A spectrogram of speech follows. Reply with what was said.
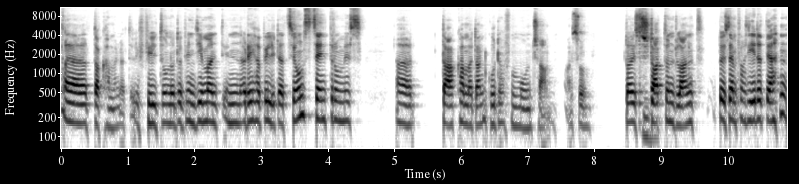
äh, da kann man natürlich viel tun. Oder wenn jemand in Rehabilitationszentrum ist, äh, da kann man dann gut auf den Mond schauen. Also da ist mhm. Stadt und Land, da ist einfach jeder, der einen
